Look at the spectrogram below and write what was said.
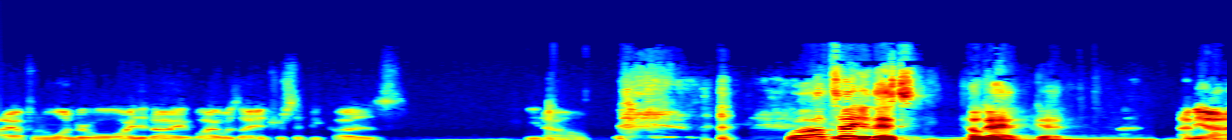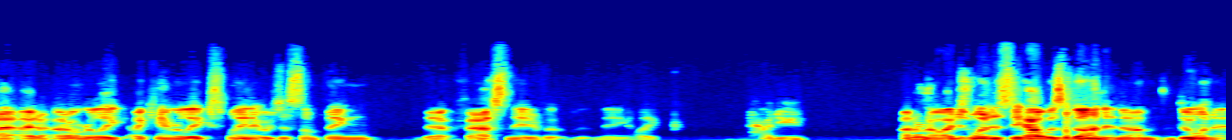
I often wonder, well, why did I? Why was I interested? Because, you know. well, I'll tell you this. Oh, go ahead. Go ahead. I mean, I, I don't really, I can't really explain it. It was just something that fascinated me. Like, how do you? I don't know. I just wanted to see how it was done, and I'm doing it.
